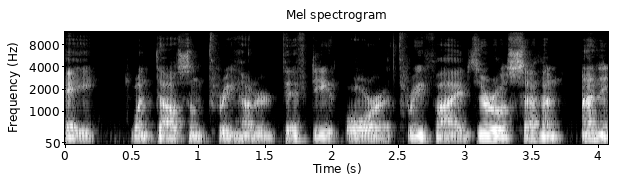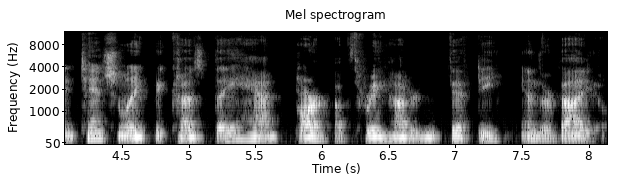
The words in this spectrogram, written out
a 1350 or 3507 unintentionally because they had part of 350 in their value.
